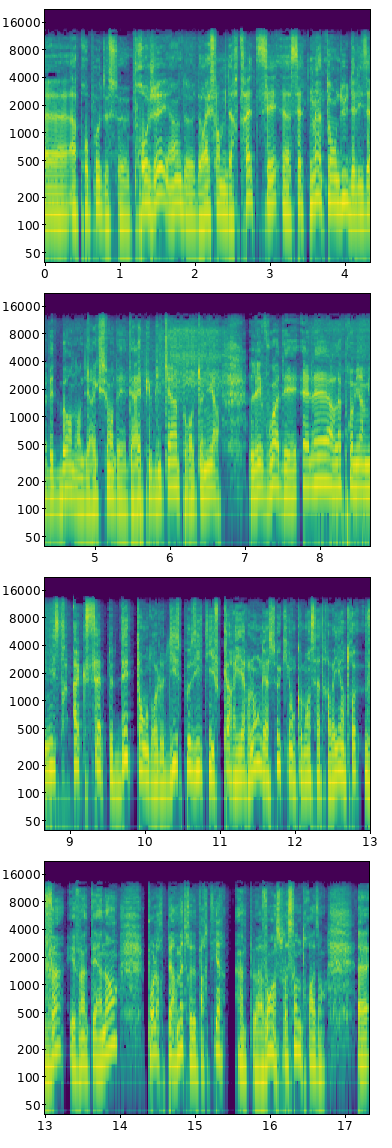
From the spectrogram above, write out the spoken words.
euh, à propos de ce projet hein, de, de, réforme des retraites, c'est euh, cette main tendue d'Elisabeth Borne en direction des, des Républicains pour obtenir les voix des LR. La Première ministre accepte d'étendre le dispositif carrière longue à ceux qui ont commencé à travailler entre 20 et 21 ans pour leur permettre de partir un peu avant, à 63 ans. Euh,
